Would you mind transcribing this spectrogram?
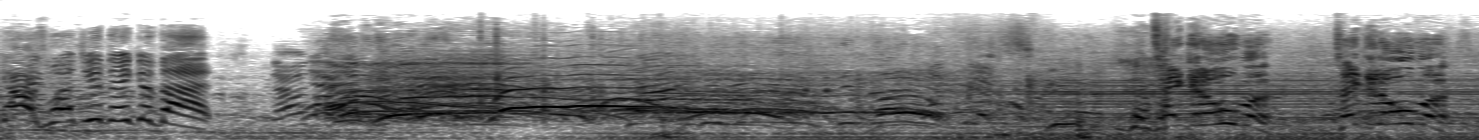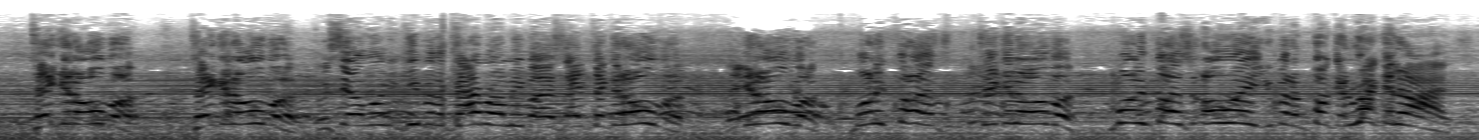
Guys, what do you think of that? Take it over! Take it over! Take it over! Take it over! You see how long you keeping the camera on me, I say take it over! Take it over! Morning Fuzz! Take it over! Morning Fuzz! Oh wait, you better fucking recognize!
